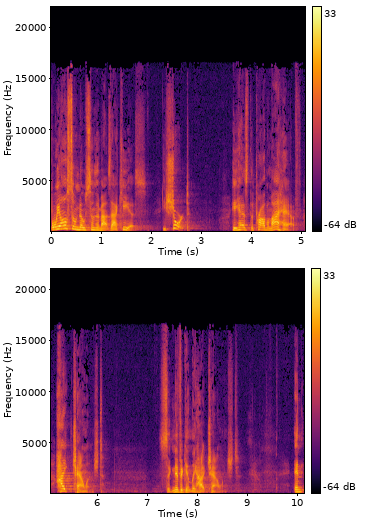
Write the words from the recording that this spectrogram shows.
But we also know something about Zacchaeus. He's short. He has the problem I have height challenged, significantly height challenged. And,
